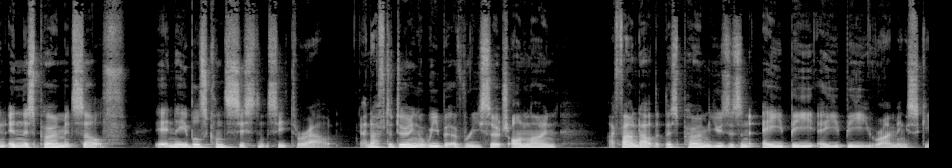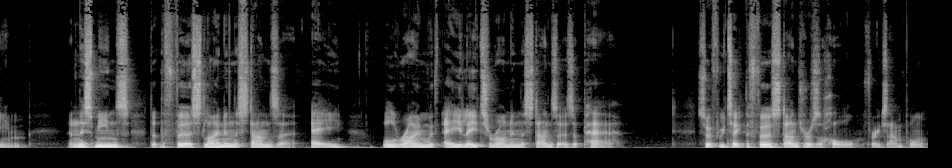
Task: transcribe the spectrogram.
and in this poem itself, it enables consistency throughout. And after doing a wee bit of research online, I found out that this poem uses an ABAB rhyming scheme. And this means that the first line in the stanza, A, will rhyme with a later on in the stanza as a pair. So if we take the first stanza as a whole, for example,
